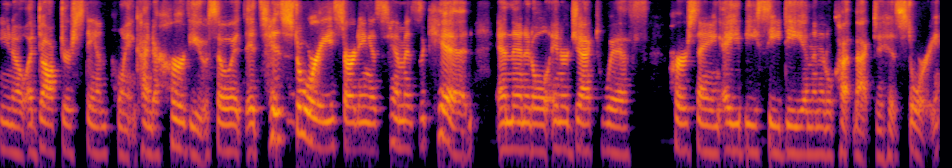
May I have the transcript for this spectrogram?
you know, a doctor's standpoint, kind of her view. So it, it's his story starting as him as a kid, and then it'll interject with her saying A, B, C, D, and then it'll cut back to his story.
